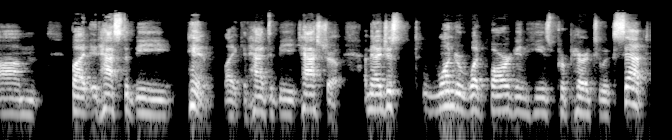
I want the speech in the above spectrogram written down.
um, but it has to be him. Like it had to be castro. I mean i just wonder what bargain he's prepared to accept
